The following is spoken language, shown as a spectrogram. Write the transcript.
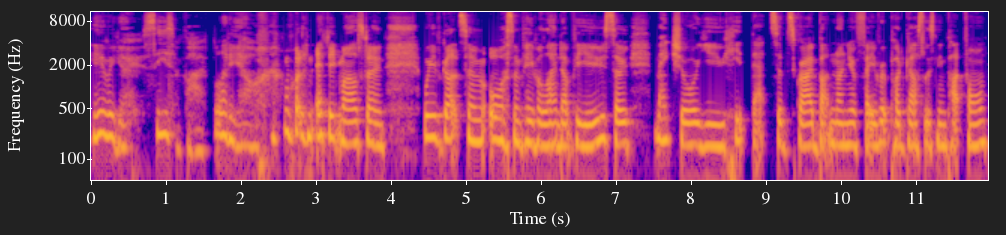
Here we go, season five. Bloody hell, what an epic milestone. We've got some awesome people lined up for you. So make sure you hit that subscribe button on your favorite podcast listening platform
